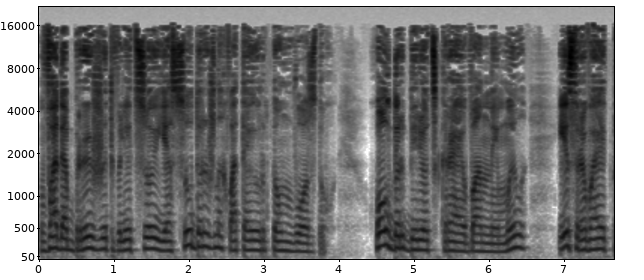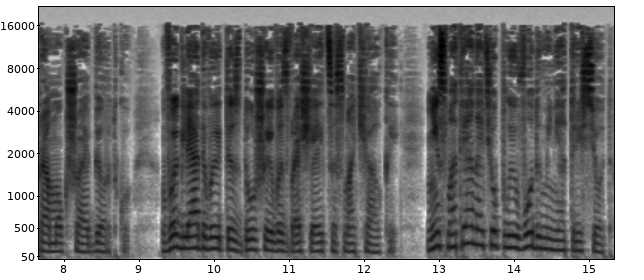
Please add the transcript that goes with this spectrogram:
Вода брызжет в лицо, и я судорожно хватаю ртом воздух. Холдер берет с края ванной мыло и срывает промокшую обертку — выглядывает из души и возвращается с мочалкой. Несмотря на теплую воду, меня трясет.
